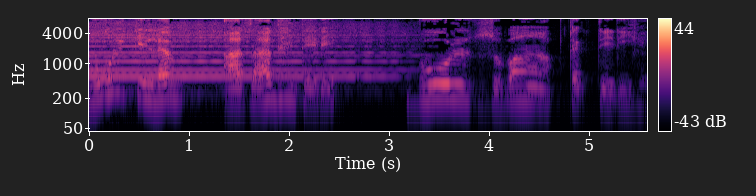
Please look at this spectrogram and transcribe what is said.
بول کے لب آزاد ہیں تیرے، بول زباں اب تک تیری ہے۔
